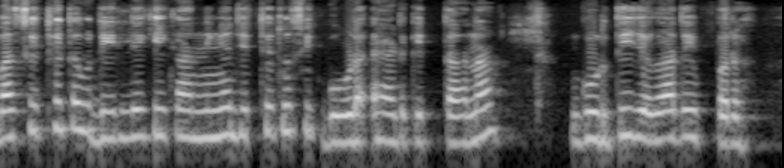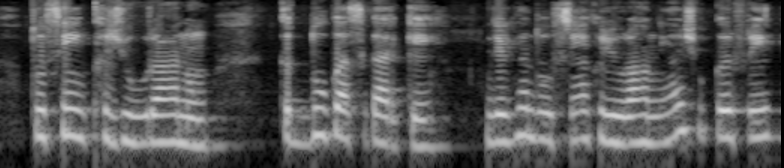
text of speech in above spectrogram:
ਬਸ ਇੱਥੇ ਤਬਦੀਲੀ ਕੀ ਕਰਨੀ ਹੈ? ਜਿੱਥੇ ਤੁਸੀਂ ਗੁੜ ਐਡ ਕੀਤਾ ਨਾ, ਗੁੜ ਦੀ ਜਗ੍ਹਾ ਦੇ ਉੱਪਰ ਤੁਸੀਂ ਖਜੂਰਾਂ ਨੂੰ ਕੱਦੂਕਸ ਕਰਕੇ, ਜਿਹੜੀਆਂ ਦੂਸਰੀਆਂ ਖਜੂਰਾਂ ਹੁੰਦੀਆਂ ਸ਼ੂਗਰ ਫ੍ਰੀ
